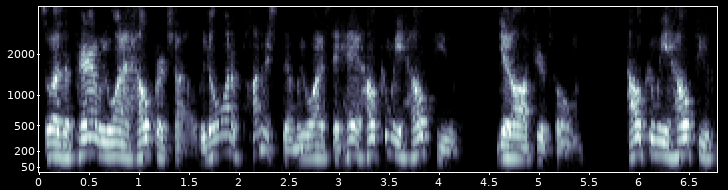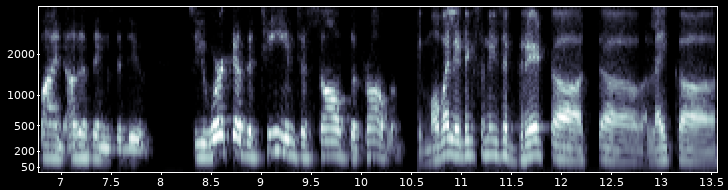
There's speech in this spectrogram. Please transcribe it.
So as a parent, we want to help our child. We don't want to punish them. We want to say, hey, how can we help you get off your phone? How can we help you find other things to do? So you work as a team to solve the problem. Mobile addiction is a great uh, uh, like uh,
